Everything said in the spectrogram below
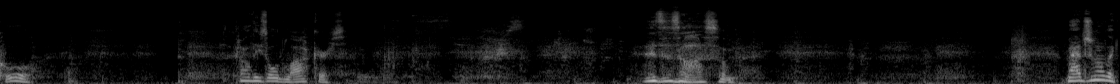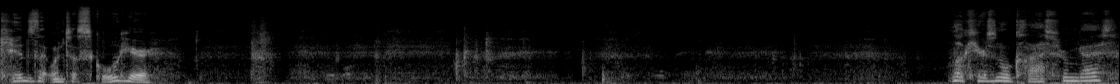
Cool. Look at all these old lockers. This is awesome. Imagine all the kids that went to school here. Look, here's an old classroom, guys.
